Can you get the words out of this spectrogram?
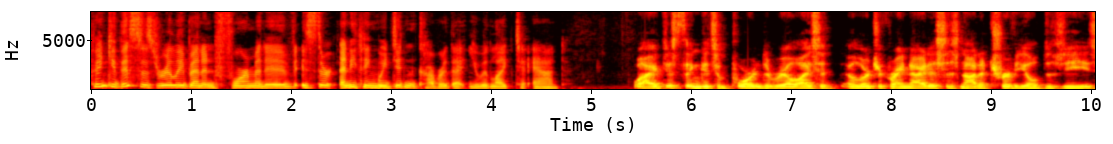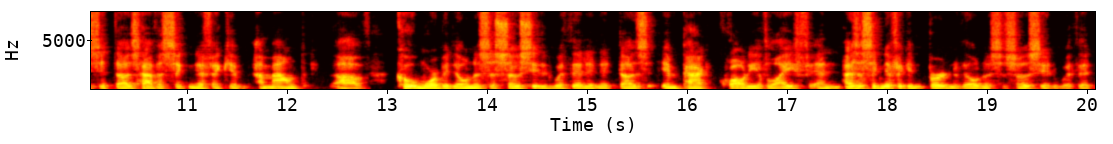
Thank you. This has really been informative. Is there anything we didn't cover that you would like to add? Well, I just think it's important to realize that allergic rhinitis is not a trivial disease. It does have a significant amount of comorbid illness associated with it, and it does impact quality of life and has a significant burden of illness associated with it.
